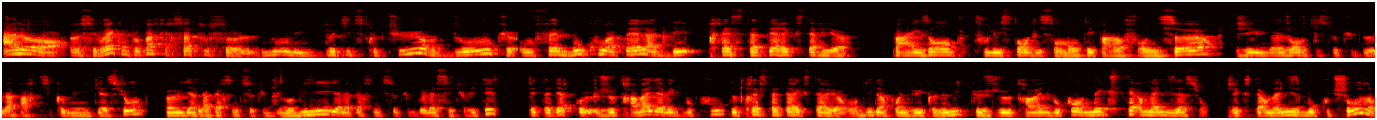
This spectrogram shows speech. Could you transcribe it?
Alors, euh, c'est vrai qu'on ne peut pas faire ça tout seul. Nous, on est une petite structure, donc on fait beaucoup appel à des prestataires extérieurs. Par exemple, tous les stands ils sont montés par un fournisseur. J'ai une agence qui s'occupe de la partie communication. Euh, il y a la personne qui s'occupe du mobilier, il y a la personne qui s'occupe de la sécurité. C'est-à-dire que je travaille avec beaucoup de prestataires extérieurs. On dit d'un point de vue économique que je travaille beaucoup en externalisation. J'externalise beaucoup de choses.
